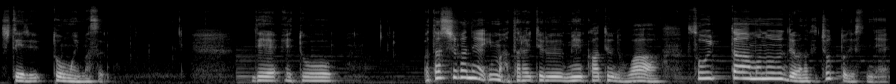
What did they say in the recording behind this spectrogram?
していると思います。でえっと私がね今働いてるメーカーというのはそういったものではなくてちょっとですね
